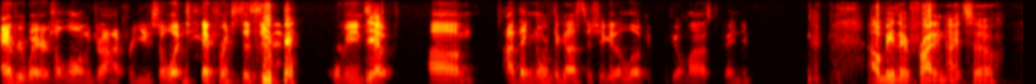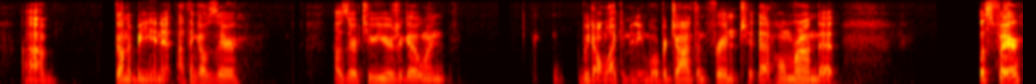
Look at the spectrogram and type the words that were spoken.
everywhere is a long drive for you. So what difference does it I mean? Yeah. Um, I think North Augusta should get a look, if you don't my opinion. I'll be there Friday night, so I'm gonna be in it. I think I was there. I was there two years ago when we don't like him anymore, but Jonathan French hit that home run that was fair.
